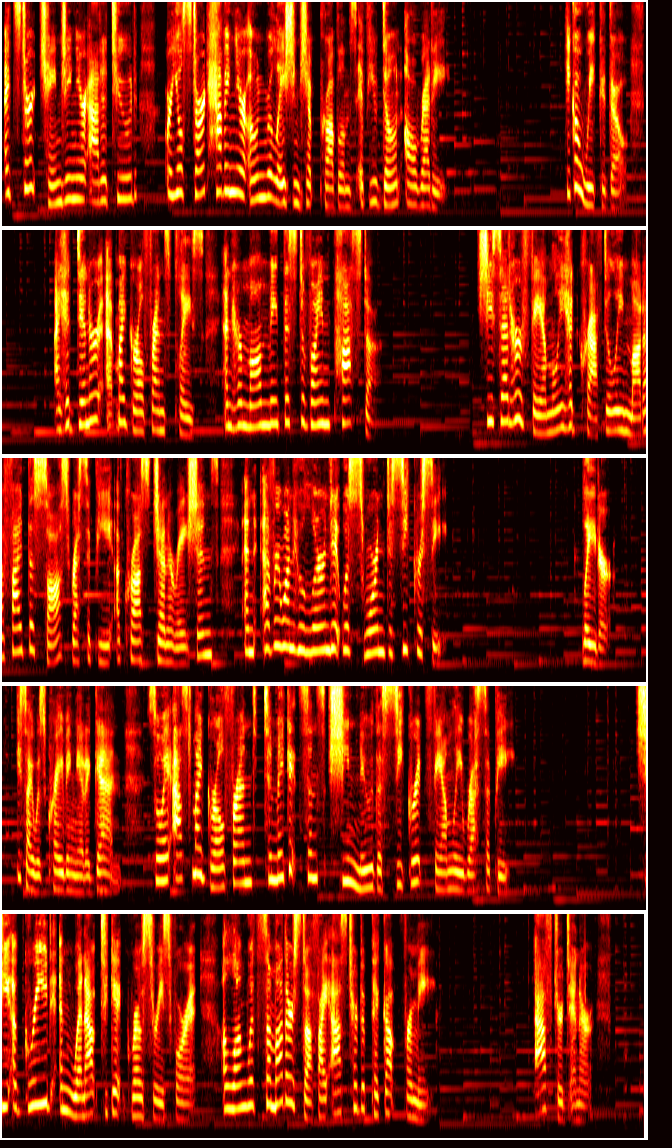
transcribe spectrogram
I'd start changing your attitude, or you'll start having your own relationship problems if you don't already. Like a week ago, I had dinner at my girlfriend's place, and her mom made this divine pasta. She said her family had craftily modified the sauce recipe across generations, and everyone who learned it was sworn to secrecy. Later, I was craving it again, so I asked my girlfriend to make it since she knew the secret family recipe. She agreed and went out to get groceries for it, along with some other stuff I asked her to pick up for me. After dinner,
